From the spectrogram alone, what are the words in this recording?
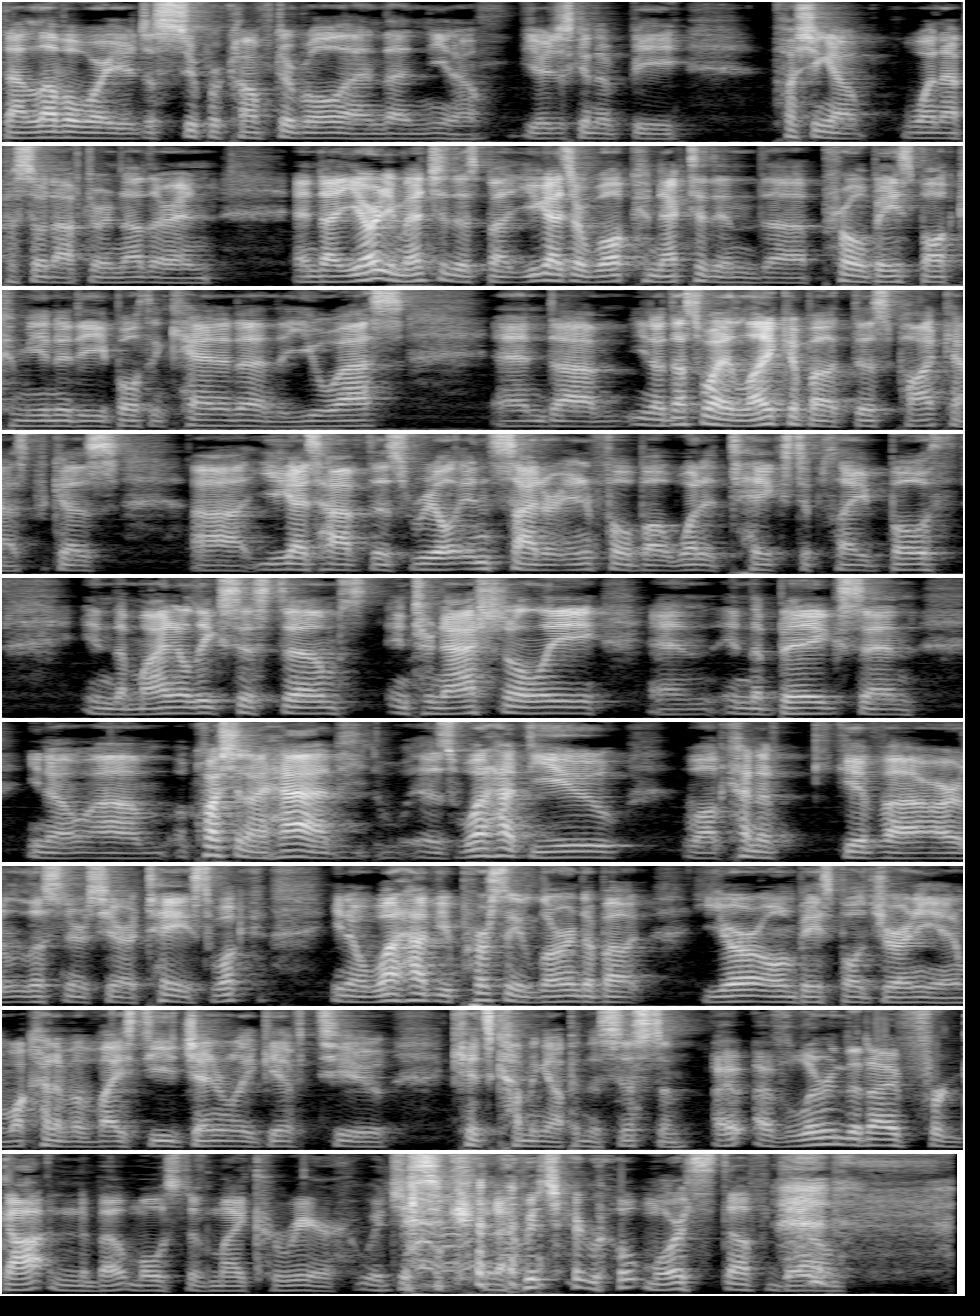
that level where you're just super comfortable, and then you know you're just gonna be pushing out one episode after another. And and uh, you already mentioned this, but you guys are well connected in the pro baseball community, both in Canada and the U.S. And um, you know that's what I like about this podcast because uh, you guys have this real insider info about what it takes to play both in the minor league systems internationally and in the bigs. And you know, um, a question I had is, what have you? Well, kind of give uh, our listeners here a taste. What you know, what have you personally learned about your own baseball journey, and what kind of advice do you generally give to kids coming up in the system? I, have learned that I've forgotten about most of my career, which is good. I wish I wrote more stuff down.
